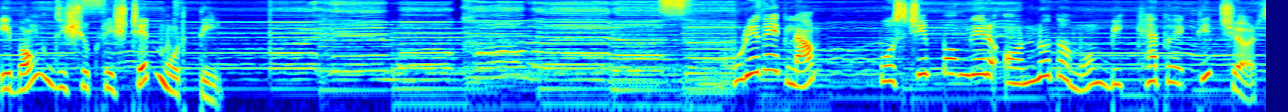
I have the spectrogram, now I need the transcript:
এবং যীশুখ্রিস্টের মূর্তি। ঘুরে দেখলাম পশ্চিমবঙ্গের অন্যতম বিখ্যাত একটি চার্চ।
